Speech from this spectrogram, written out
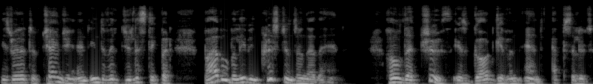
is relative, changing, and individualistic, but Bible believing Christians, on the other hand, hold that truth is God given and absolute.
